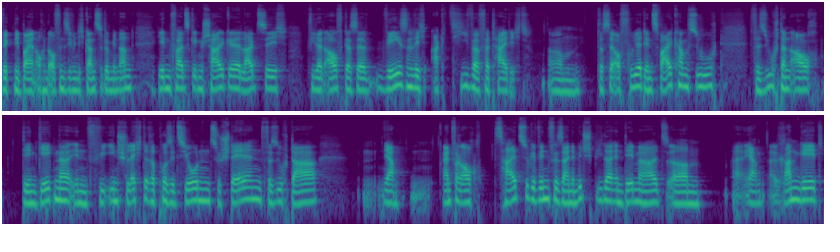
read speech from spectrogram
wirkten die Bayern auch in der Offensive nicht ganz so dominant. Jedenfalls gegen Schalke, Leipzig, fiel halt auf, dass er wesentlich aktiver verteidigt. Ähm, dass er auch früher den Zweikampf sucht, versucht dann auch den Gegner in für ihn schlechtere Positionen zu stellen, versucht da ja einfach auch Zeit zu gewinnen für seine Mitspieler, indem er halt ähm, ja, rangeht,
